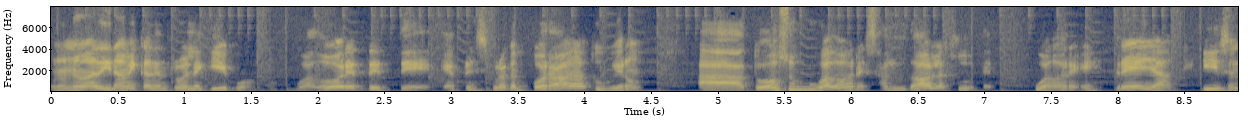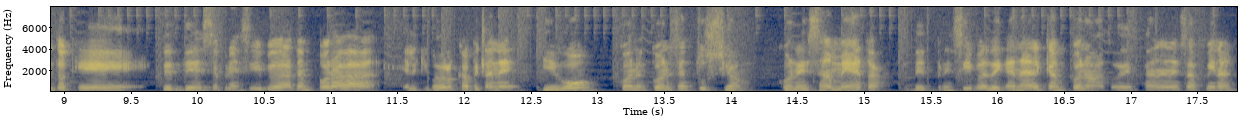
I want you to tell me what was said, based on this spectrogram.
nueva dinámica dentro del equipo. Los jugadores desde el principio de la temporada tuvieron a todos sus jugadores saludables, a sus jugadores estrellas. Y siento que desde ese principio de la temporada, el equipo de los capitanes llegó con, con ese entusiasmo, con esa meta del principio de ganar el campeonato, de estar en esa final,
